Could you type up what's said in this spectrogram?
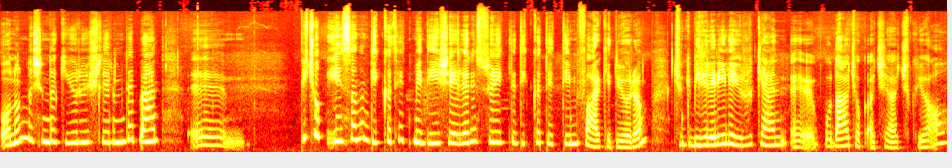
onun dışındaki yürüyüşlerimde ben e, birçok insanın dikkat etmediği şeylere sürekli dikkat ettiğimi fark ediyorum. Çünkü birileriyle yürürken e, bu daha çok açığa çıkıyor. Aa,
